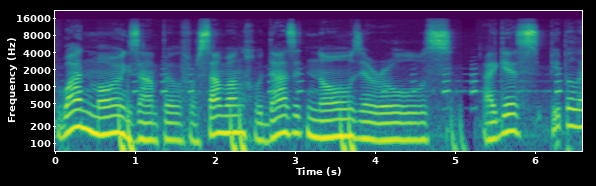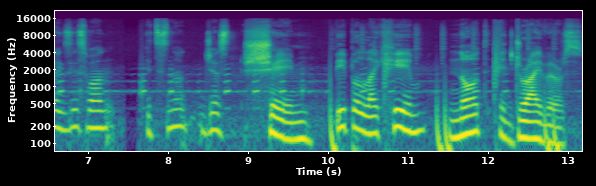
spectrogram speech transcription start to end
One more example for someone who doesn't know the rules. I guess people like this one, it's not just shame. People like him, not a drivers.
